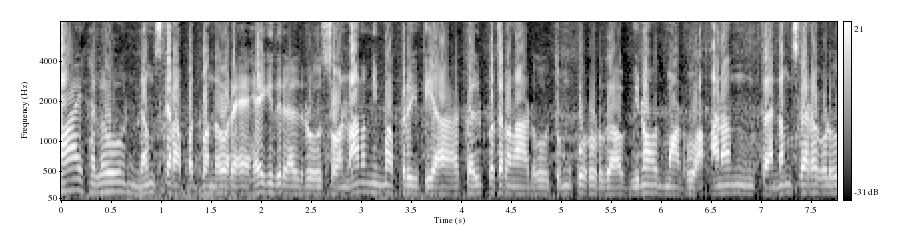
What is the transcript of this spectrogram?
ಹಾಯ್ ಹಲೋ ನಮಸ್ಕಾರ ಪದ್ ಬಂದವರೇ ಹೇಗಿದ್ದೀರಿ ಎಲ್ಲರೂ? ಸೊ ನಾನು ನಿಮ್ಮ ಪ್ರೀತಿಯ ಕಲ್ಪತರ ನಾಡು ತುಮಕೂರು ಹುಡುಗ ವಿನೋದ್ ಮಾಡುವ ಅನಂತ ನಮಸ್ಕಾರಗಳು.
